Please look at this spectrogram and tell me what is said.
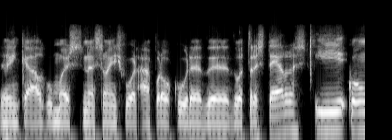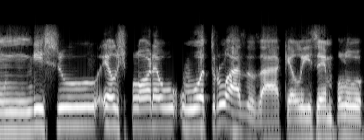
em que algumas nações foram à procura de, de outras terras e com isso ele explora o, o, outro lado, dá aquele exemplo,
